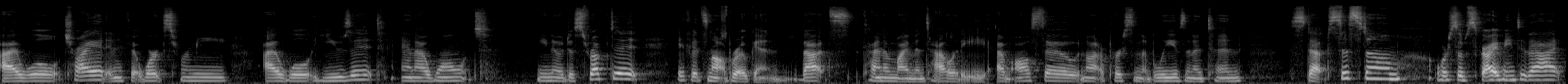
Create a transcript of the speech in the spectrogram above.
I will try it, and if it works for me, I will use it and I won't, you know, disrupt it if it's not broken. That's kind of my mentality. I'm also not a person that believes in a 10 step system or subscribing to that.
